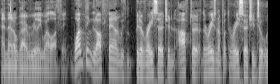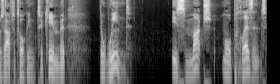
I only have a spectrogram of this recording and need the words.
and that'll go really well, I think. One thing that I've found with a bit of research, and after the reason I put the research into it was after talking to Kim, but the wind is much more pleasant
